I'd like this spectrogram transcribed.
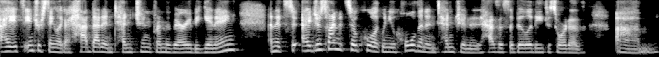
I, it's interesting. Like I had that intention from the very beginning, and it's I just find it so cool. Like when you hold an intention, it has this ability to sort of um,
